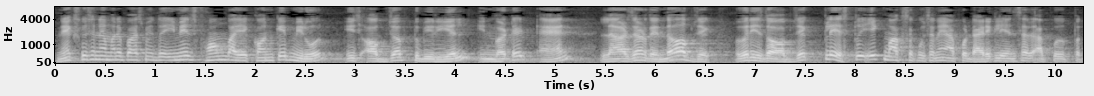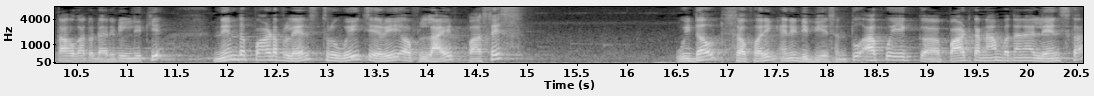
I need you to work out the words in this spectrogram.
नेक्स्ट क्वेश्चन है हमारे पास में the image form by a concave mirror is observe to be real inverted and larger than the object where is the object place तो एक मार्क्स का क्वेश्चन है, आपको डायरेक्टली आंसर आपको पता होगा तो डायरेक्टली लिखिए। Name the part of lens through which ray of light passes without suffering any deviation तो आपको एक पार्ट का नाम बताना है लेंस का,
